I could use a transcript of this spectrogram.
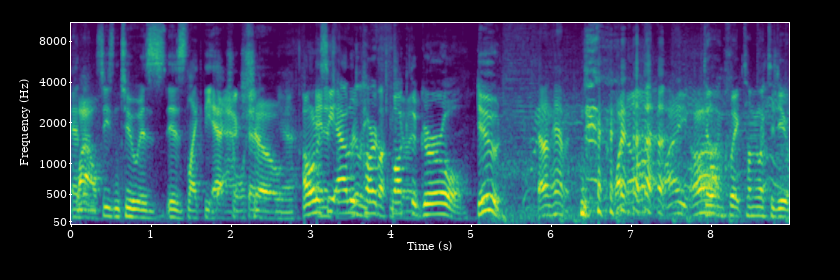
and Wow. then season two is is like the, actual action, show. yeah. I want to see it's Alucard really fucking fuck good. the girl. Dude, that don't happen. Why not? Why? Oh. Dylan, quick, tell me what to do.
